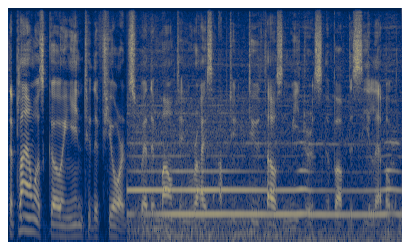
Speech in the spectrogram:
The plan was going into the fjords where the mountain rise up to 2000 meters above the sea level.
